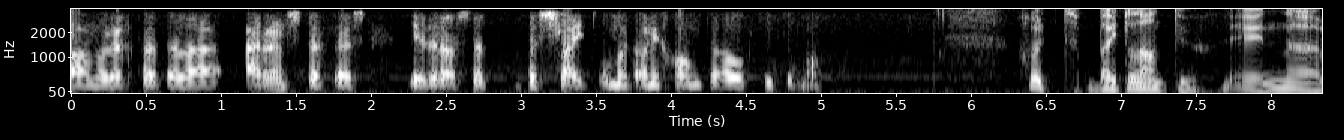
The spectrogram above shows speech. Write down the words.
um, rig dat hulle ernstig is eerder as 'n besluit om dit aan die gang te hou of toe te maak. Goed, buiteland toe en uh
